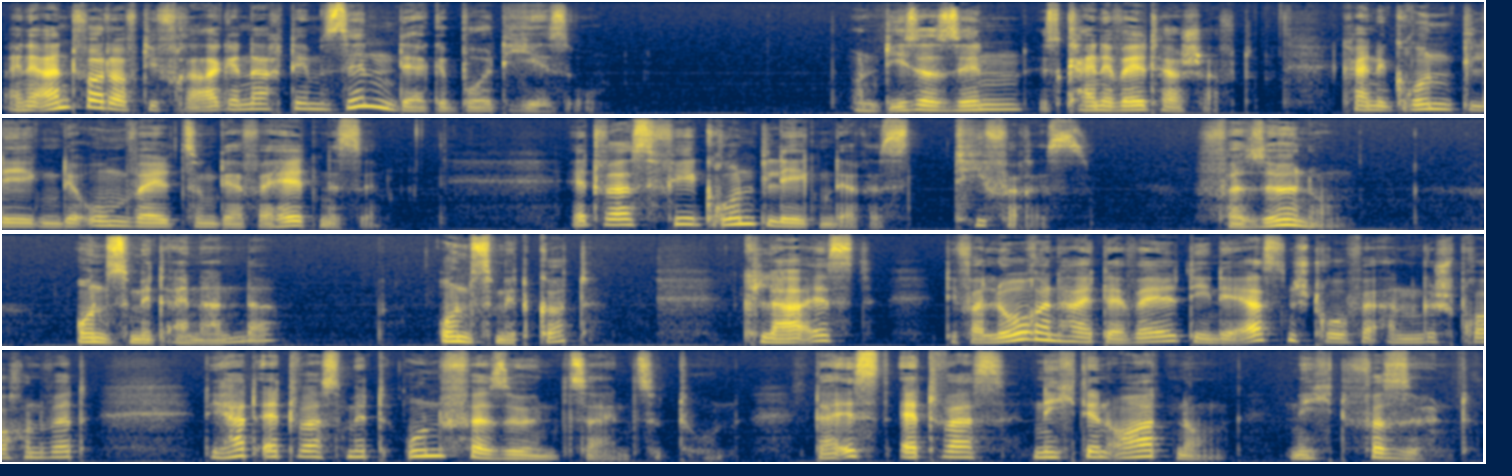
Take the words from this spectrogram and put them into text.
Eine Antwort auf die Frage nach dem Sinn der Geburt Jesu. Und dieser Sinn ist keine Weltherrschaft, keine grundlegende Umwälzung der Verhältnisse. Etwas viel Grundlegenderes, Tieferes. Versöhnung. Uns miteinander, uns mit Gott. Klar ist, die Verlorenheit der Welt, die in der ersten Strophe angesprochen wird, die hat etwas mit Unversöhntsein zu tun. Da ist etwas nicht in Ordnung, nicht versöhnt.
